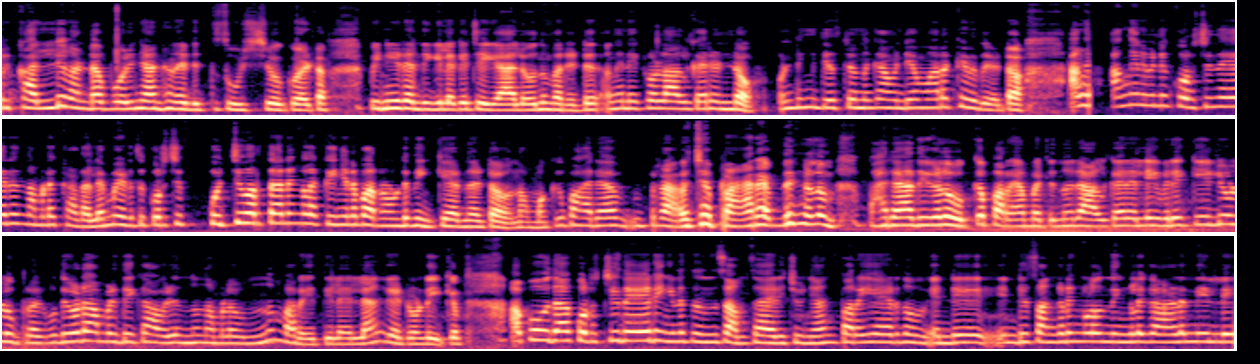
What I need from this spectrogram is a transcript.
ഒരു കല്ല് കണ്ടാൽ പോലും ഞാനത് എടുത്ത് സൂക്ഷിച്ച് വെക്കും കേട്ടോ. പിന്നീട് എന്തെങ്കിലുമൊക്കെ ചെയ്യാമല്ലോ എന്ന് പറഞ്ഞിട്ട് അങ്ങനെയൊക്കെ ഉള്ള ആൾക്കാരുണ്ടോ? ഉണ്ടെങ്കിൽ ജസ്റ്റ് ഒന്ന് കമന്റ് ചെയ്യാൻ മറക്കരുത് കേട്ടോ. അങ്ങനെ പിന്നെ കുറച്ച് നേരം നമ്മുടെ കടലമ്മ എടുത്ത് കുറച്ച് കൊച്ചു വർത്തമാനങ്ങളൊക്കെ ഇങ്ങനെ പറഞ്ഞുകൊണ്ട് നിൽക്കുകയായിരുന്നു കേട്ടോ. നമുക്ക് പാരാ പ്രാരാബ്ദങ്ങളും പരാതികളും ഒക്കെ പറയാൻ പറ്റുന്ന ഒരാൾക്കാരല്ലേ ഇവരൊക്കെ ഉള്ളൂ. പ്രകൃതിയോടാകുമ്പോഴത്തേക്ക് അവരൊന്നും നമ്മളെ ഒന്നും പറയത്തില്ല. എല്ലാം കേട്ടോണ്ടിരിക്കും. അപ്പോൾ ഇതാ കുറച്ച് നേരം ഇങ്ങനെ നിന്ന് സംസാരിച്ചു. ഞാൻ പറയായിരുന്നു എന്റെ എന്റെ സങ്കടങ്ങളൊന്നും നിങ്ങൾ കാണുന്നില്ലേ?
